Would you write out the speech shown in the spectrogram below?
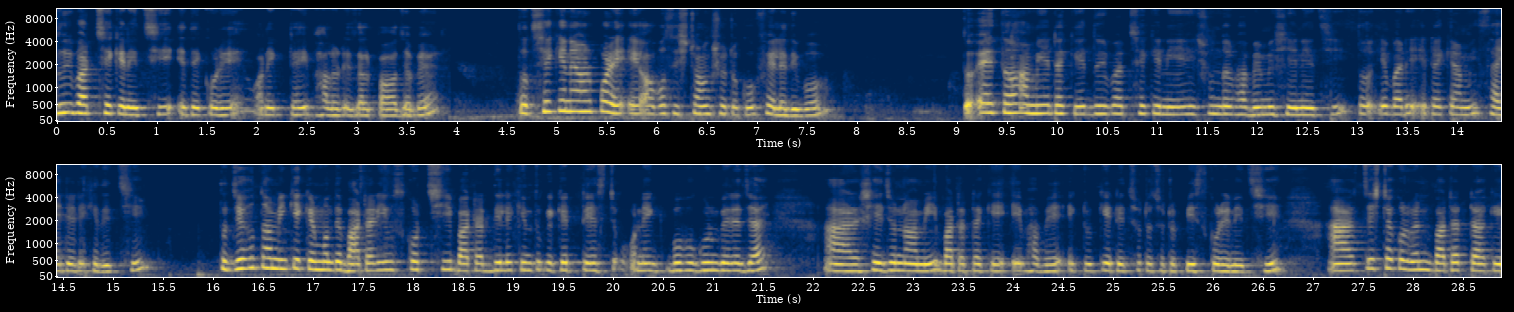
দুইবার ছেঁকে নিচ্ছি, এতে করে অনেকটাই ভালো রেজাল্ট পাওয়া যাবে। তো ছেঁকে নেওয়ার পরে এই অবশিষ্ট অংশটুকু ফেলে দিব। তো এই তো আমি এটাকে দুইবার ছেঁকে নিয়ে সুন্দরভাবে মিশিয়ে নিয়েছি। তো এবারে এটাকে আমি সাইডে রেখে দিচ্ছি। তো যেহেতু আমি কেকের মধ্যে বাটার ইউজ করছি, বাটার দিলে কিন্তু কেকের টেস্ট অনেক বহুগুণ বেড়ে যায়। আর সেই জন্য আমি বাটারটাকে এভাবে একটু কেটে ছোট ছোট পিস করে নিচ্ছি। আর চেষ্টা করবেন বাটারটাকে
